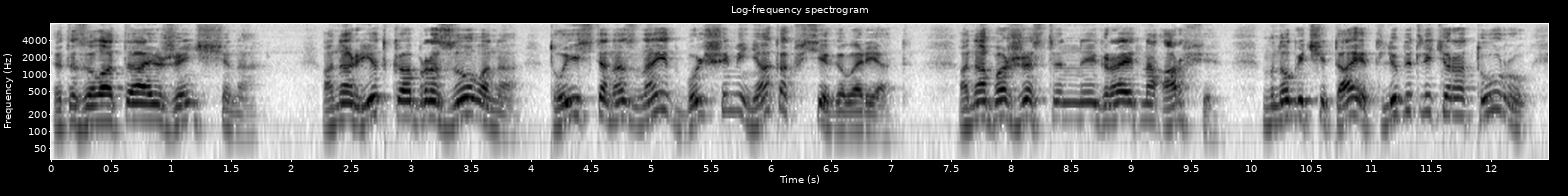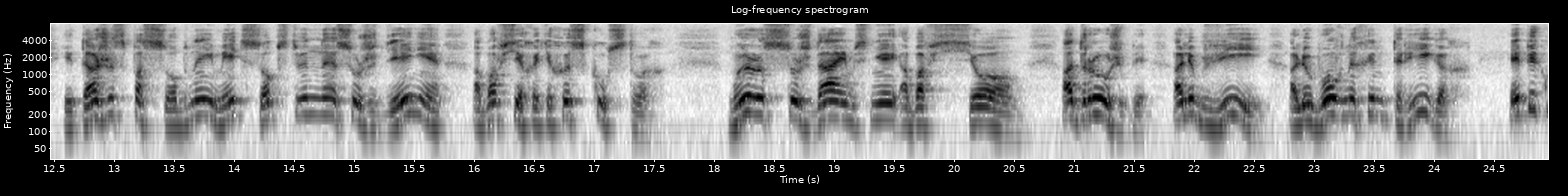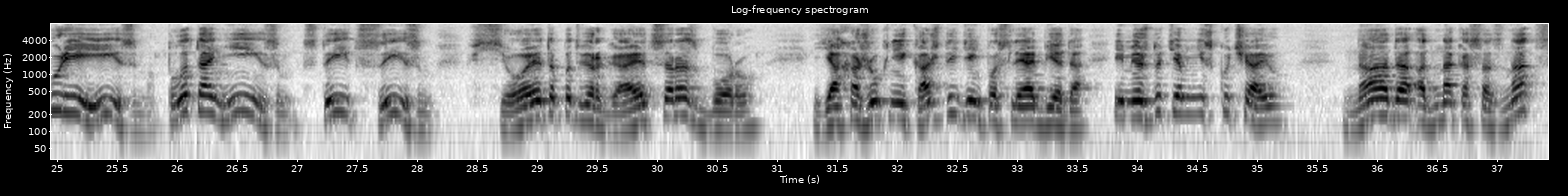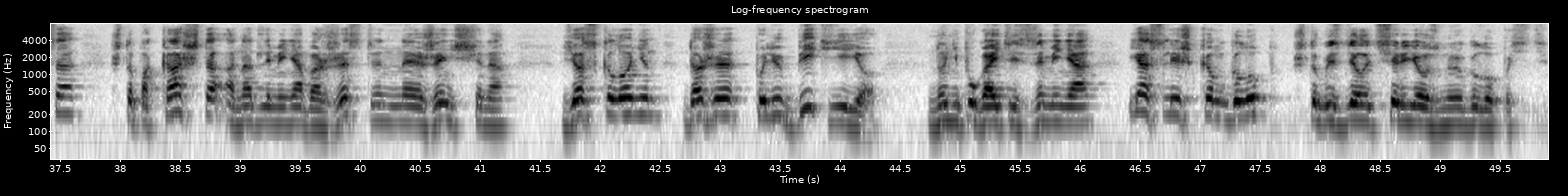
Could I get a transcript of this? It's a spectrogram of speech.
"Это золотая женщина. Она редко образована то есть она знает больше меня, как все говорят. Она божественно играет на арфе, много читает, любит литературу и даже способна иметь собственное суждение обо всех этих искусствах. Мы рассуждаем с ней обо всем: о дружбе, о любви, о любовных интригах. Эпикуреизм, платонизм, стоицизм – все это подвергается разбору. Я хожу к ней каждый день после обеда и между тем не скучаю. Надо, однако, сознаться, что пока что она для меня божественная женщина. Я склонен даже полюбить ее, но не пугайтесь за меня, я слишком глуп, чтобы сделать серьезную глупость.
